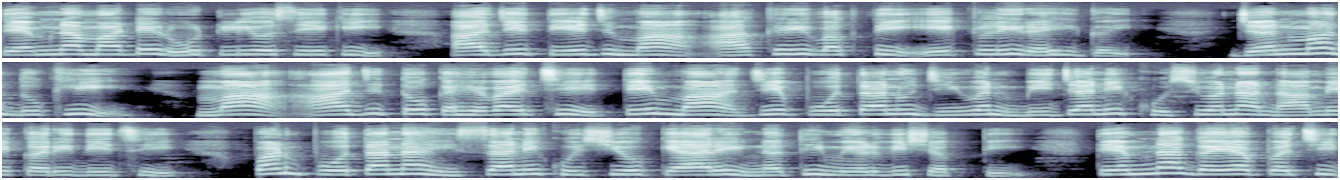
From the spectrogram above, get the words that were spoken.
તેમના માટે રોટલીઓ શેકી. આજે તે જ માં આખરી વખતે એકલી રહી ગઈ. જન્મ દુઃખી માં આજ તો કહેવાય છે, તે માં જે પોતાનું જીવન બીજાની ખુશીઓના નામે કરી દે છે. પણ પોતાના હિસ્સાની ખુશીઓ ક્યારેય નથી મેળવી શકતી. તેમના ગયા પછી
